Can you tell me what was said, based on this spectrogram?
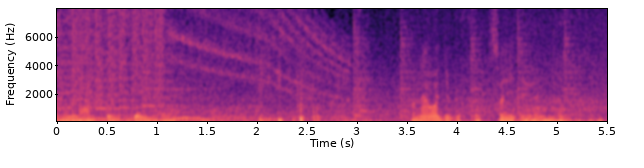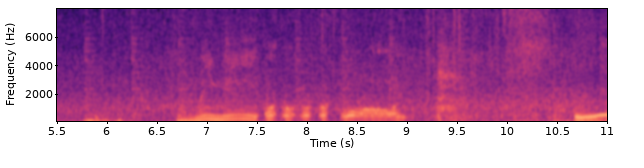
พยายามตุ้มกุ้งแล้วตอนแรกว่าจะไปขุดไส้เดือนนะครับมันไม่มี โอ๊ยโอ๊ยโอ๊ยโอ๊ยโอ๊ยเออ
